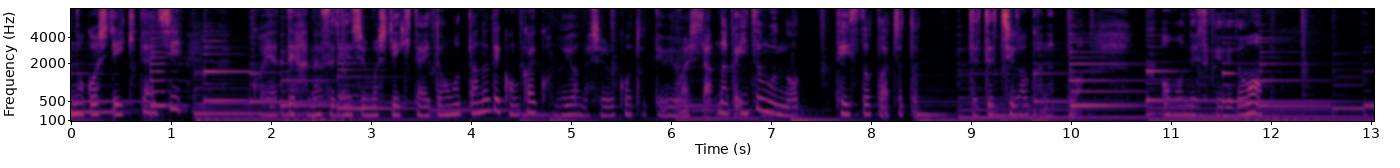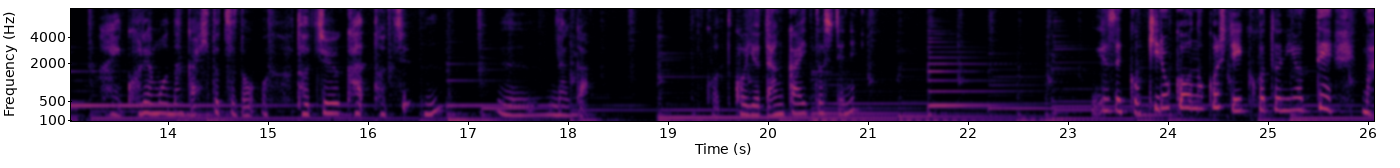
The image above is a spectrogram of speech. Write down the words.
残していきたいしって話す練習もしていきたいと思ったので今回このような収録を撮ってみました。なんかいつものテイストとはちょっと全然違うかなとは思うんですけれども。はいこれもなんか一つの途中か途中？ん？うんなんかこうこういう段階としてね。要するにこう記録を残していくことによって、まあ、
